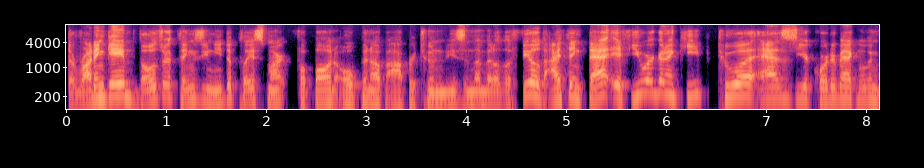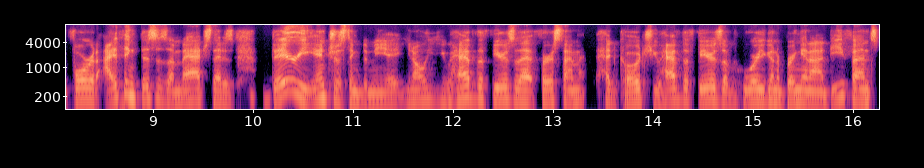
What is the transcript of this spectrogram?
the running game, those are things you need to play smart football and open up opportunities in the middle of the field. I think that if you are going to keep Tua as your quarterback moving forward, I think this is a match that is very interesting to me. You know, you have the fears of that first time head coach, you have the fears of who are you going to bring in on defense.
